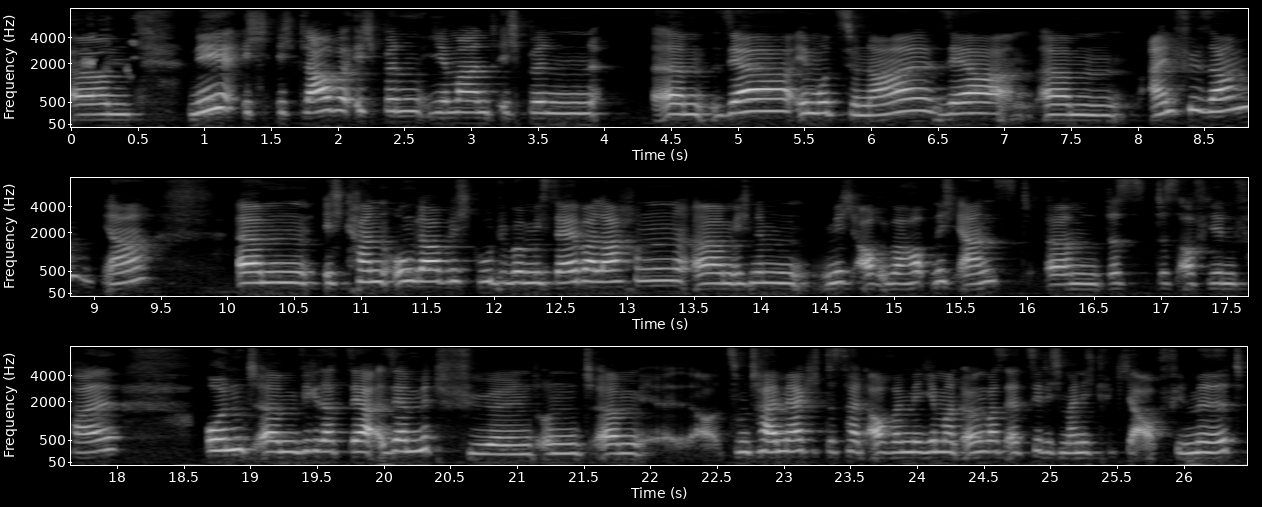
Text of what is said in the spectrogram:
Ähm, nee, ich, ich glaube, ich bin jemand, ich bin ähm, sehr emotional, sehr ähm, einfühlsam, ja. Ähm, ich kann unglaublich gut über mich selber lachen. Ähm, ich nehme mich auch überhaupt nicht ernst. Ähm, das, das auf jeden Fall. Und ähm, wie gesagt, sehr, sehr mitfühlend. Und ähm, zum Teil merke ich das halt auch, wenn mir jemand irgendwas erzählt. Ich meine, ich kriege ja auch viel mit.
